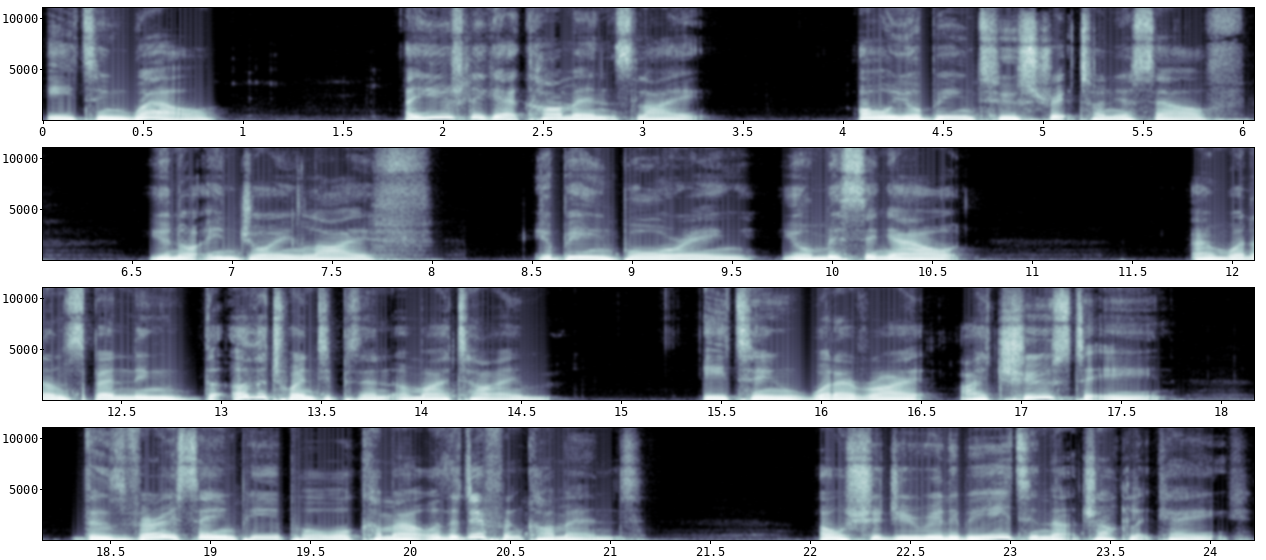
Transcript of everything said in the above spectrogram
eating well, I usually get comments like, oh, you're being too strict on yourself you're not enjoying life, you're being boring, you're missing out. And when I'm spending the other 20% of my time eating whatever I, I choose to eat, those very same people will come out with a different comment. Oh, should you really be eating that chocolate cake?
